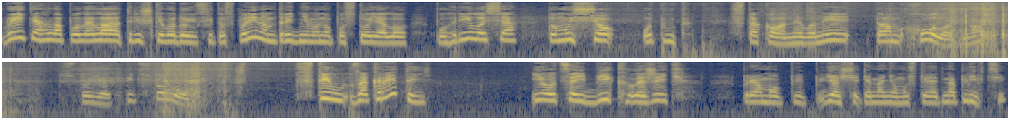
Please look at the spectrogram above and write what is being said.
Витягла, полила трішки водою з фітоспоріном, три дні воно постояло, погрілося, тому що отут стакани, вони там холодно стоять під столом. Стіл закритий, і оцей бік лежить, прямо ящики на ньому стоять на плівці.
